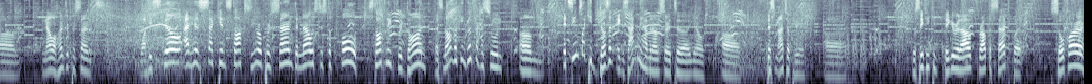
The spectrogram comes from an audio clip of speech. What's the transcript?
Um, now 100%. While he's still at his second stock 0%, and now it's just a full stock lead for Dawn. That's not looking good for Hasoon. Um, it seems like he doesn't exactly have an answer to, you know, uh, this matchup here. Uh, we'll see if he can figure it out throughout the set, but so far,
